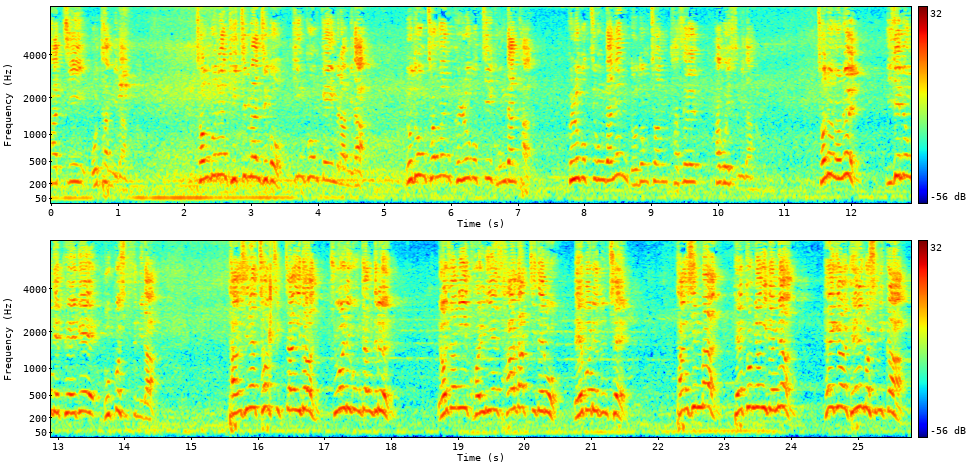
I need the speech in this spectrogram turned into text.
받지 못합니다. 정부는 뒷짐만 지고 핑퐁 게임을 합니다. 노동청은 근로복지공단 탓, 근로복지공단은 노동청 탓을 하고 있습니다. 저는 오늘 이재명 대표에게 묻고 싶습니다. 당신의 첫 직장이던 주얼리 공장들은 여전히 권리의 사각지대로 내버려둔 채 당신만 대통령이 되면 해결되는 것입니까?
